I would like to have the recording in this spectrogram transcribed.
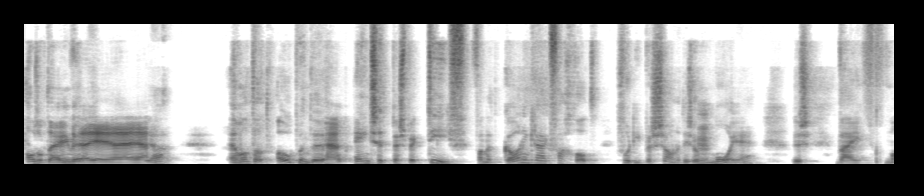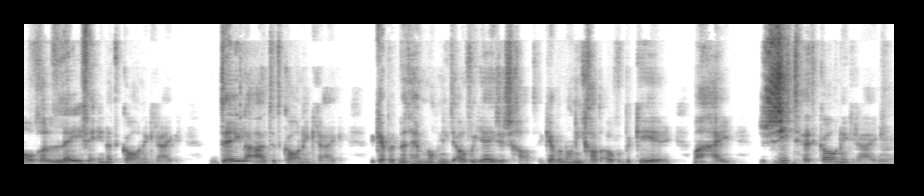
als op de heenweg. Ja, ja, ja. ja. Ja. En want dat opende Ja. opeens het perspectief van het koninkrijk van God voor die persoon. Het is ook Hm. mooi, hè? Dus wij mogen leven in het koninkrijk, delen uit het koninkrijk. Ik heb het met hem nog niet over Jezus gehad. Ik heb het nog niet gehad over bekering. Maar hij ziet het koninkrijk. Hmm.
